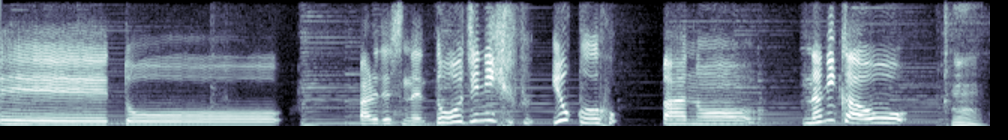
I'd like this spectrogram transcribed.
えっ、とあれですね同時によくあの何かをうん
